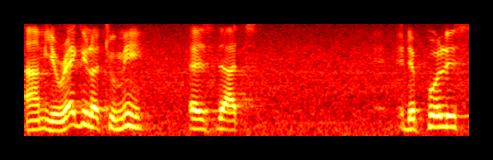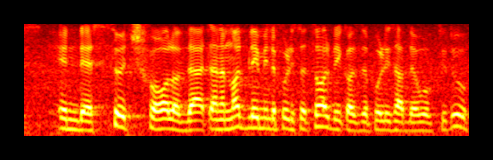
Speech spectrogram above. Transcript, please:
um, irregular to me is that the police, in their search for all of that, and I'm not blaming the police at all because the police have their work to do,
